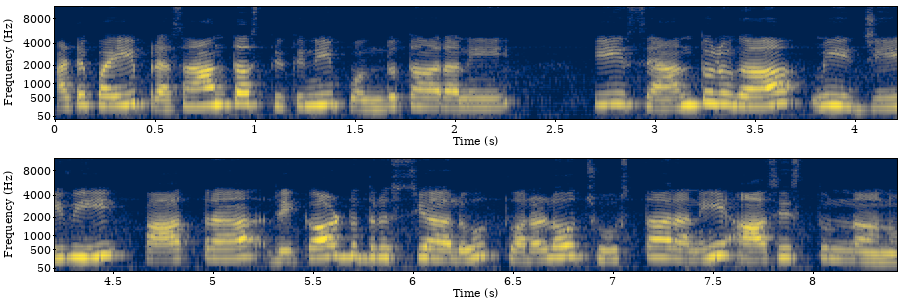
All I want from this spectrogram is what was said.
అటుపై ప్రశాంత స్థితిని పొందుతారని. ఈ శాంతులుగా మీ జీవి పాత్ర రికార్డు దృశ్యాలు త్వరలో చూస్తారని ఆశిస్తున్నాను.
